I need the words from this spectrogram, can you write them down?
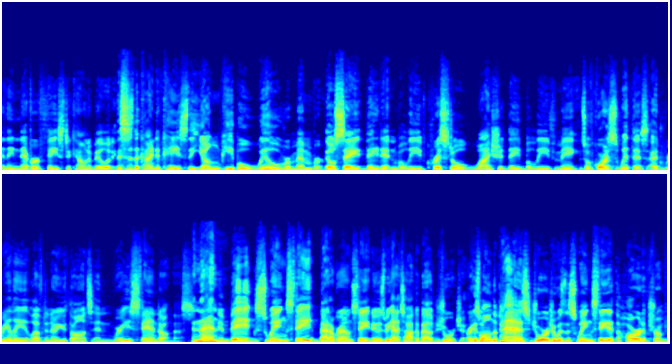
and they never faced accountability. This is the kind of case that young people will remember. They'll say, they didn't believe Chrystul, why should they believe me? So, of course, with this, I'd really love to know your thoughts and where you stand on this. And then, in big swing state, battleground state news, we got to talk about Georgia. Because while in the past, Georgia was the swing state at the heart of Trump's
